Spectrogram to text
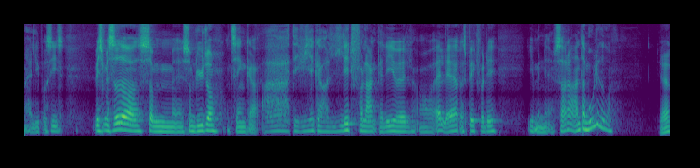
Ja, lige præcis. Hvis man sidder som, øh, som lytter og tænker, ah, det virker lidt for langt alligevel, og alt er respekt for det, jamen øh, så er der andre muligheder. Ja,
